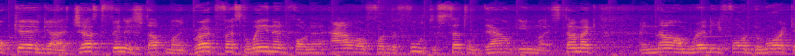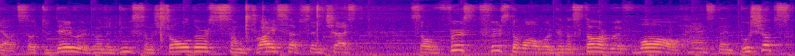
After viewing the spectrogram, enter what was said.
Okay guys, just finished up my breakfast, waiting for an hour for the food to settle down in my stomach and now I'm ready for the workout. So today we're gonna do some shoulders, some triceps and chest. So first, first of all, we're gonna start with wall handstand push-ups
